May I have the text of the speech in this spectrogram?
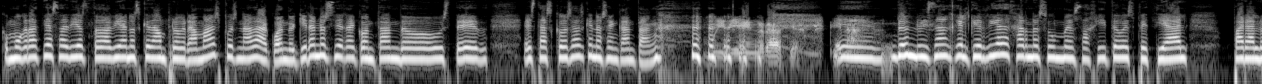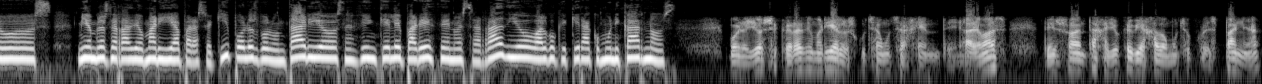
como gracias a Dios todavía nos quedan programas, pues nada, cuando quiera nos sigue contando usted estas cosas que nos encantan. Muy bien, gracias. Eh, don Luis Ángel, querría dejarnos un mensajito especial para los miembros de Radio María, para su equipo, los voluntarios, en fin, ¿qué le parece nuestra radio o algo que quiera comunicarnos? Bueno, yo sé que Radio María lo escucha mucha gente. Además, tenéis una ventaja, yo que he viajado mucho por España,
